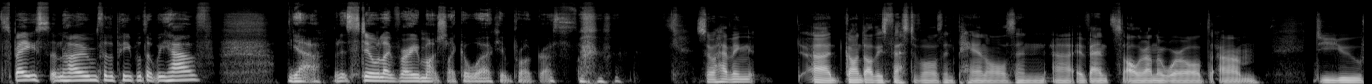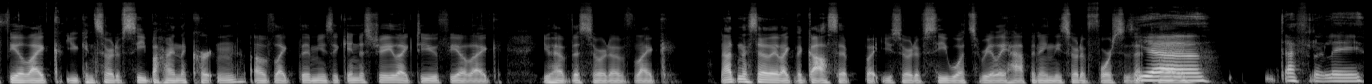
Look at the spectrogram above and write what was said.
space and home for the people that we have. Yeah, but it's still like very much like a work in progress. So having uh, gone to all these festivals and panels and uh, events all around the world, um, do you feel like you can sort of see behind the curtain of like the music industry? Like, do you feel like you have this sort of like not necessarily like the gossip, but you sort of see what's really happening, these sort of forces at play? yeah, definitely.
